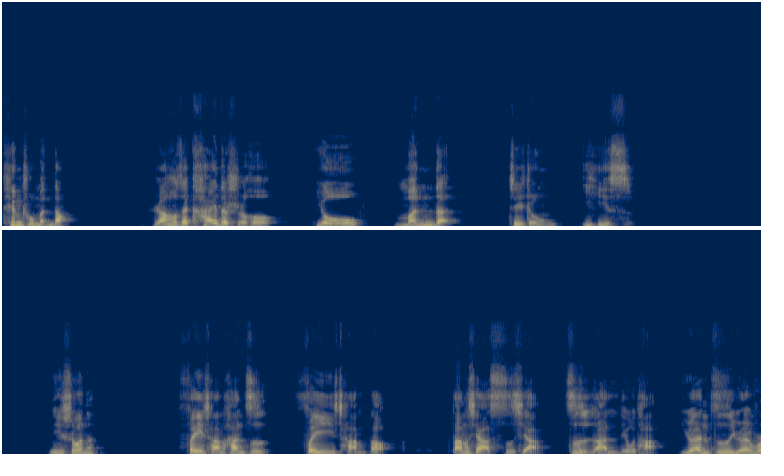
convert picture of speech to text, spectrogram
听出门道。然后在开的时候有门的这种意思，你说呢？非常汉字，非常道，当下思想自然流淌，原汁原味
